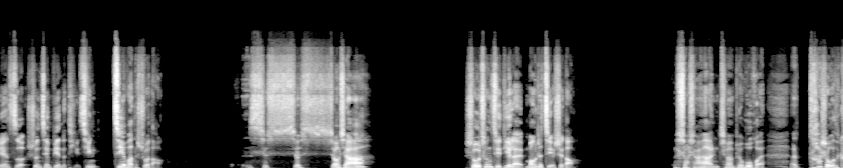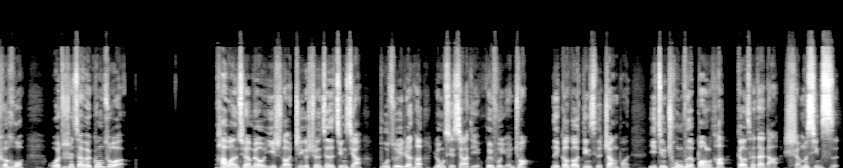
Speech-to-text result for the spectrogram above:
脸色瞬间变得铁青，结巴的说道：“小小小霞。”手撑起地来，忙着解释道：“小霞呀，你千万别误会，呃，他是我的客户，我这是在为工作。”他完全没有意识到这个瞬间的惊吓。不足以让他隆起下体恢复原状。那高高顶起的帐篷已经充分的暴露他刚才在打什么心思。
